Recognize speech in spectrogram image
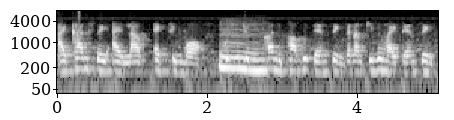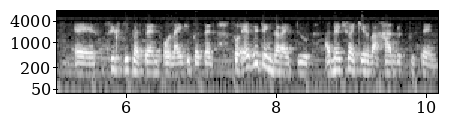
i can't say i love acting more. Kuthi xa ndiphaa ku-dancing then i'm giving my dancing uh, 60 percent or 90 percent. So everything that i do i make sure i give it 100 percent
